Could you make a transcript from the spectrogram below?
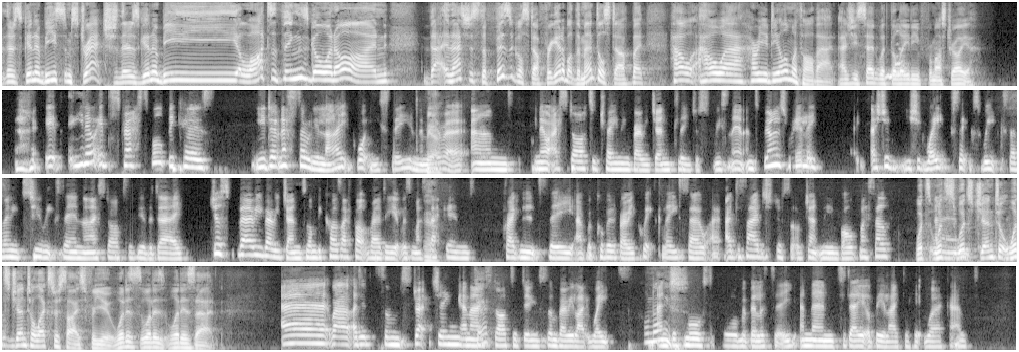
there's going to be some stretch. There's going to be lots of things going on. That, and that's just the physical stuff. Forget about the mental stuff. But how how uh, how are you dealing with all that? As you said with the lady from Australia. It you know it's stressful because you don't necessarily like what you see in the mirror. And, you know, I started training very gently just recently. And, and, to be honest, really, I should, you should wait six weeks. I've only two weeks in and I started the other day. Just very, very gentle. And because I felt ready, it was my yeah. second pregnancy. I've recovered very quickly. So I, I, decided to just sort of gently involve myself. What's, what's, um, what's gentle, what's gentle exercise for you? What is, what is, what is that? Uh, well, I did some stretching and okay. I started doing some very light weights oh, nice. and just more for mobility. And then today it'll be like a hit workout.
